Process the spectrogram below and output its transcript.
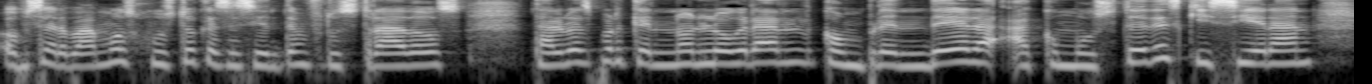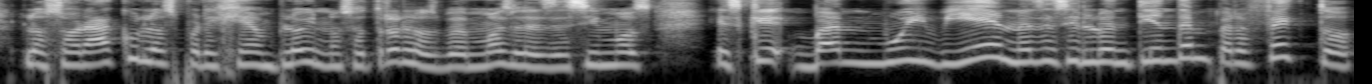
observamos justo que se sienten frustrados, tal vez porque no logran comprender a, como ustedes quisieran los oráculos, por ejemplo, y nosotros los vemos, les decimos, es que van muy bien, es decir, lo entienden perfecto.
